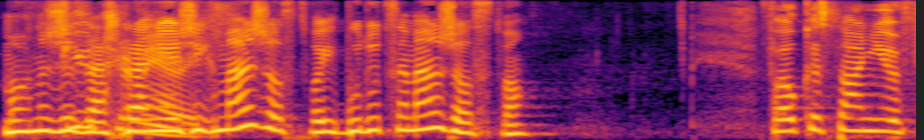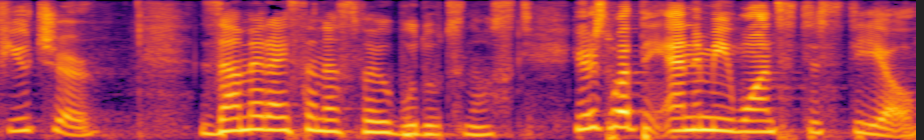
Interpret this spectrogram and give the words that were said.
Možno, že Future marriage. ich manželstvo, ich budúce manželstvo. Focus on your future. Zameraj sa na svoju budúcnosť. Here's what the enemy wants to steal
